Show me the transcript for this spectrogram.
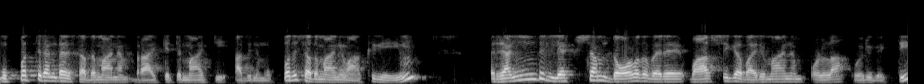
മുപ്പത്തിരണ്ട് ശതമാനം ബ്രാക്കറ്റ് മാറ്റി അതിന് മുപ്പത് ശതമാനം ആക്കുകയും രണ്ട് ലക്ഷം ഡോളർ വരെ വാർഷിക വരുമാനം ഉള്ള ഒരു വ്യക്തി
